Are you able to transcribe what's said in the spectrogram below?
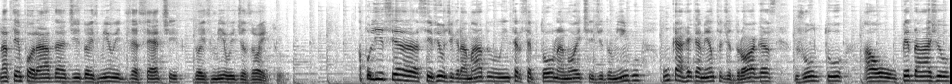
na temporada de 2017-2018. A Polícia Civil de Gramado interceptou na noite de domingo um carregamento de drogas junto ao pedágio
